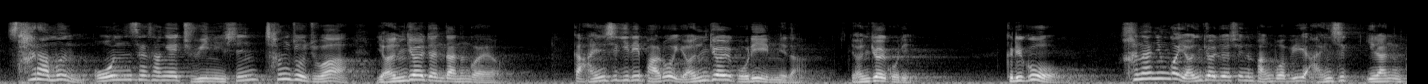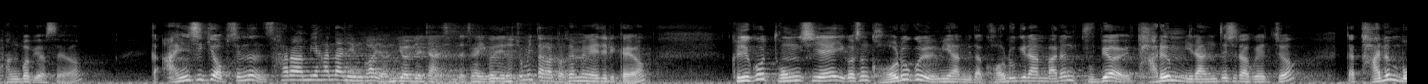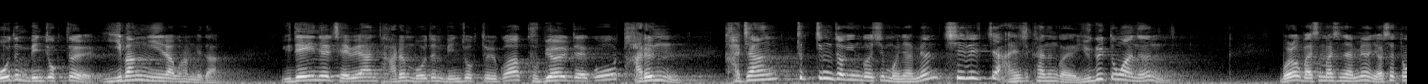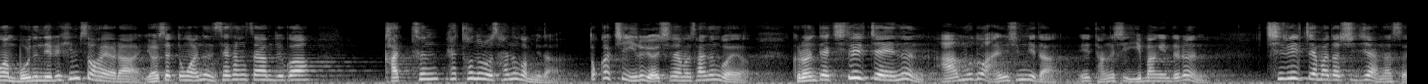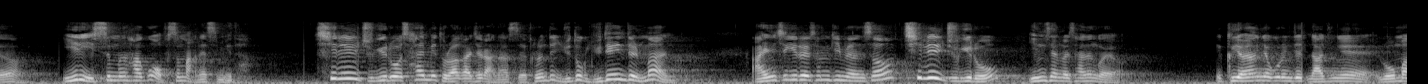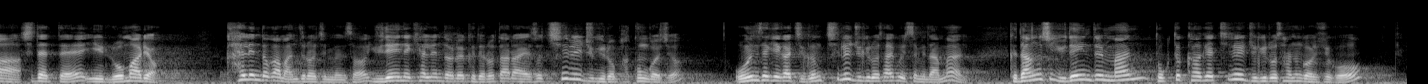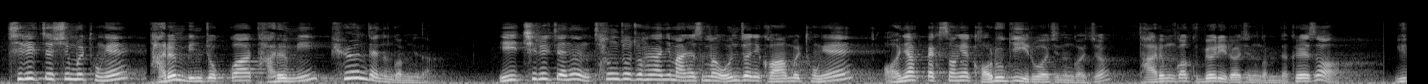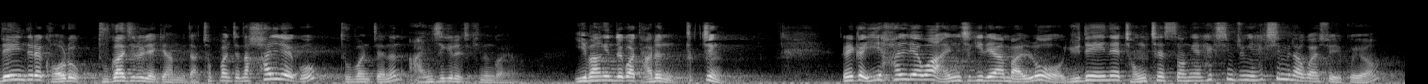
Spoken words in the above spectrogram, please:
사람은 온 세상의 주인이신 창조주와 연결된다는 거예요. 그러니까 안식일이 바로 연결고리입니다. 연결고리. 그리고 하나님과 연결될 수 있는 방법이 안식이라는 방법이었어요. 그러니까 안식이 없이는 사람이 하나님과 연결되지 않습니다. 제가 이거에 대해서 좀 이따가 더 설명해 드릴게요. 그리고 동시에 이것은 거룩을 의미합니다. 거룩이란 말은 구별, 다름이라는 뜻이라고 했죠. 그러니까 다른 모든 민족들, 이방인이라고 합니다. 유대인을 제외한 다른 모든 민족들과 구별되고 다른 가장 특징적인 것이 뭐냐면 7일째 안식하는 거예요. 6일 동안은 뭐라고 말씀하시냐면 여섯 동안 모든 일을 힘써 하여라. 여섯 동안은 세상 사람들과 같은 패턴으로 사는 겁니다. 똑같이 일을 열심히 하면 사는 거예요. 그런데 7일째에는 아무도 안 쉽니다. 이 당시 이방인들은 7일째마다 쉬지 않았어요. 일이 있으면 하고 없으면 안 했습니다. 7일 주기로 삶이 돌아가질 않았어요. 그런데 유독 유대인들만 안식일을 섬기면서 7일 주기로 인생을 사는 거예요. 그 영향력으로 이제 나중에 로마 시대 때 이 로마력 캘린더가 만들어지면서 유대인의 캘린더를 그대로 따라해서 7일 주기로 바꾼 거죠. 온 세계가 지금 7일 주기로 살고 있습니다만 그 당시 유대인들만 독특하게 7일 주기로 사는 것이고 7일째 쉼을 통해 다른 민족과 다름이 표현되는 겁니다. 이 7일째는 창조주 하나님 안에서만 온전히 거함을 통해 언약 백성의 거룩이 이루어지는 거죠. 다름과 구별이 이루어지는 겁니다. 그래서 유대인들의 거룩 두 가지를 얘기합니다. 첫 번째는 할례고 두 번째는 안식일을 지키는 거예요. 이방인들과 다른 특징. 그러니까 이 할례와 안식일이야말로 유대인의 정체성의 핵심 중의 핵심이라고 할 수 있고요.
